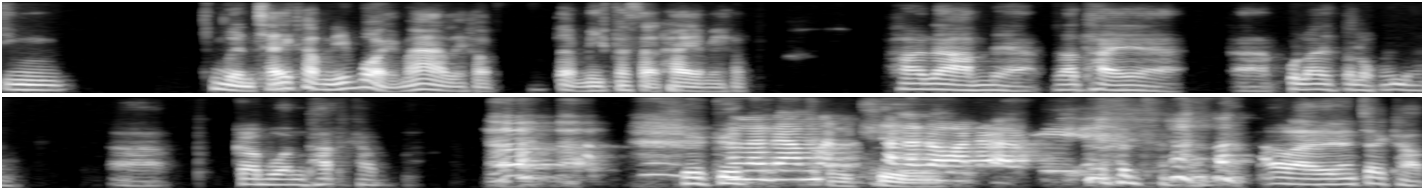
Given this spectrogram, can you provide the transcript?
ริง ๆ เหมือนใช้คำนี้บ่อยมากเลยครับ แต่มีภาษาไทยไหมครับพระดามเนี่ยภาษาไทยเนี่ยอ่าพูดแล้วตลกนิดนึงอ่ากระบวนทัศน์ครับคือคือพาราดามเหมือนโอเคพาราดอนนะคะพี่อะไรนั่นใช่ครับ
